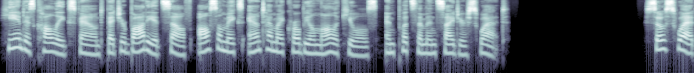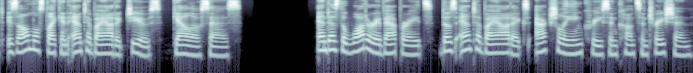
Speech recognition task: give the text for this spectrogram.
he and his colleagues found that your body itself also makes antimicrobial molecules and puts them inside your sweat. So, sweat is almost like an antibiotic juice, Gallo says. And as the water evaporates, those antibiotics actually increase in concentration.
